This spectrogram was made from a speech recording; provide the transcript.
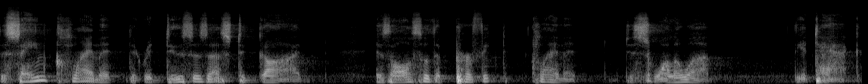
The same climate that reduces us to God is also the perfect climate to swallow up the attack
